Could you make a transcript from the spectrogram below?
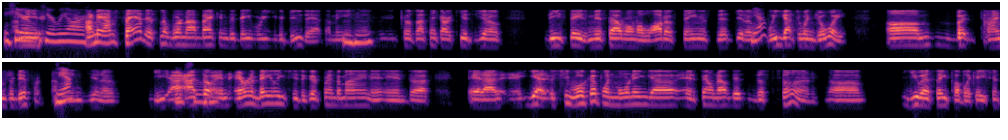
here I mean, here we are. I mean, I'm sad that we're not back in the day where you could do that. I mean, mm-hmm. because I think our kids, you know, these days miss out on a lot of things that you know yeah. we got to enjoy. Um, but times are different. I yeah. mean, you know, you, I, I saw and Erin Bailey, she's a good friend of mine, and, and uh, and I yeah, she woke up one morning uh, and found out that the Sun uh, USA publication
